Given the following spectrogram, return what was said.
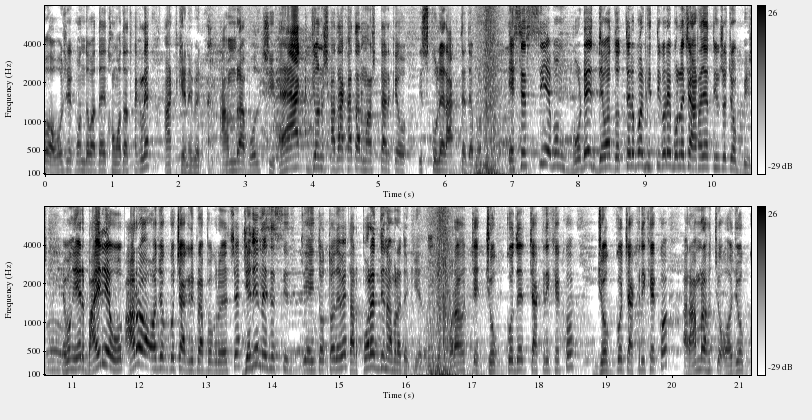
অভিষেক বন্দ্যোপাধ্যায় ক্ষমতা থাকলে আটকে নেবেন। আমরা বলছি, একজন সাদা খাতার মাস্টারকেও স্কুলে রাখতে দেব। এসএসসি এবং বোর্ডে দেওয়া তথ্যের উপর ভিত্তি করে বলেছে আট হাজার তিনশো চব্বিশ এবং এর বাইরেও আরও অযোগ্য চাকরি প্রাপক রয়েছে। যেদিন এসএসসি এই তথ্য দেবে, তার পরের দিন আমরা দেখিয়ে দেবো। ওরা হচ্ছে যোগ্যদের চাকরি খেকো, যোগ্য চাকরি খেকো, আর আমরা হচ্ছে অযোগ্য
